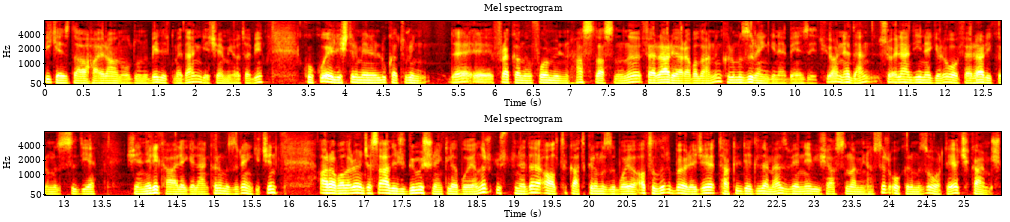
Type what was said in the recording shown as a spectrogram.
bir kez daha hayran olduğunu belirtmeden geçemiyor tabi. Koku eleştirmeni Luca Turin de e, Fraka'nın formülünün hassaslığını Ferrari arabalarının kırmızı rengine benzetiyor. Neden? Söylendiğine göre o Ferrari kırmızısı diye jenerik hale gelen kırmızı renk için arabalar önce sadece gümüş renkle boyanır. Üstüne de altı kat kırmızı boya atılır. Böylece taklit edilemez ve nevi şahsına münhasır o kırmızı ortaya çıkarmış.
